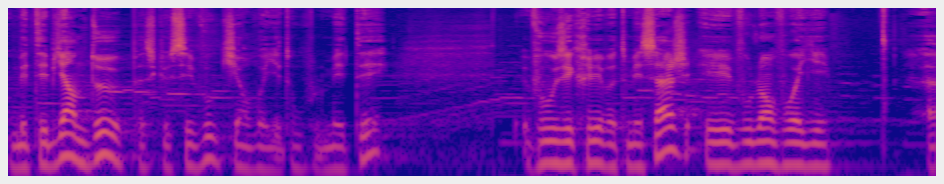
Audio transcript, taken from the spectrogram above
vous mettez bien deux parce que c'est vous qui envoyez, donc vous le mettez vous écrivez votre message et vous l'envoyez. Vous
